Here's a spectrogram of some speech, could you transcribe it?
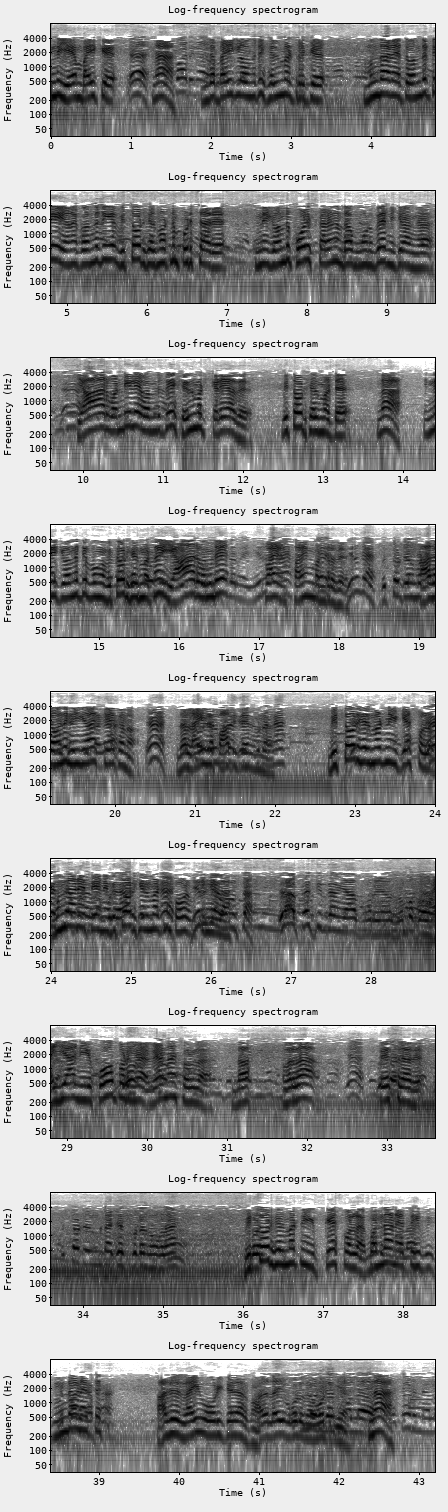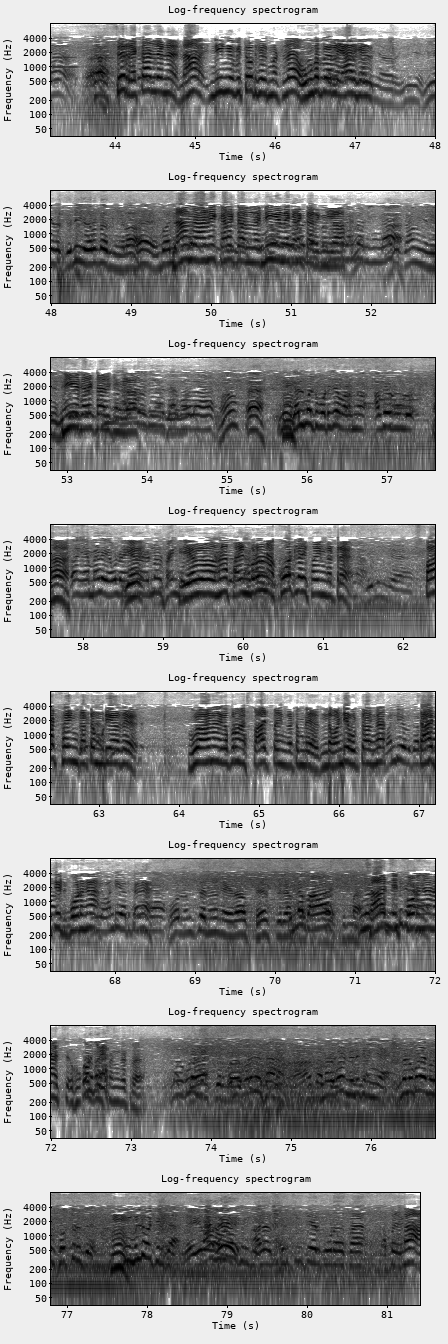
வந்து என் பைக்கு இந்த பைக்ல வந்துட்டு ஹெல்மெட் இருக்கு. முந்தா நேத்து வந்துட்டு எனக்கு வந்துட்டு வித்தவுட் ஹெல்மெட்னு பிடிச்சாரு. இன்னைக்கு வந்து போலீஸ்காரங்க இந்த மூணு பேர் நிக்கிறாங்க. யார் வண்டியிலே வந்துட்டு ஹெல்மெட் கிடையாது. வித்தவுட் ஹெல்மெட் என்ன? இன்னைக்கு வந்துட்டு இவங்க வித்தவுட் ஹெல்மெட்னா யார் வந்து ஃபைன் பண்றது? அத வந்து நீங்க தான் கேட்கணும். லைவ்ல பாத்துட்டே இருக்கீங்க வித்தவுட் ஹெல்மெட் நீங்க கேஸ் போடல. முந்தா நேத்து நீ வித்தவுட் ஹெல்மெட் கோவம். ஐயா நீங்க கோவப்படுங்க. வேணாம் சொல்ல அவர்தான் பேசுறாரு. வித்தவுட் ஹெல்மெட்டா கேஸ் போட்டாங்க உங்களை? வித்தவுட் ஹெல்மெட் நீங்க கேஸ் போடல. முந்தா நேத்து முந்தா நேத்து அது லைவ் ஓடிட்டே தான் இருக்கும். அது லைவ் ஓடுங்க ஓட்டுங்க. என்ன? சரி ரெக்கார்ட்ல என்ன நான் நீங்க வித்தவுட் ஹெல்மெட்ல உங்க பேர்ல யார் ஹெல் நீங்க அன்னை கரெக்டா இல்ல. நீங்க என்ன கரெக்டா இருக்கீங்களா? நீங்க கரெக்டா இருக்கீங்களா? நீங்க ஹெல்மெட் போட்டுக்கே வரணும். அதே ரூல். என் மேல எவ்வளவு ஃபைன் போடுறோம் நான் கோர்ட்ல ஃபைன் கட்டுறேன். ஸ்பாட் ஃபைன் கட்ட முடியாது. இவ்வளவு ஆனதுக்கு அப்புறம் ஸ்பாட் ஃபைன் கட்ட முடியாது. இந்த வண்டியை விட்டாங்க சார்ஜ் ஷீட் போடுங்க. ஒரு நிமிஷம் நில்லுங்க ஏதாவது. சும்மா. சார்ஜ் ஷீட் போடுங்க நான் ஃபைன் கட்டுறேன். கூட நினைக்கிறீங்க எங்களுக்கு சொத்து இருக்கு மில்லு வச்சிருக்க. நாங்க.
